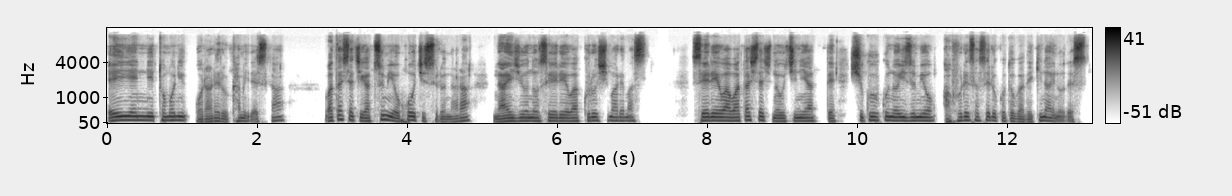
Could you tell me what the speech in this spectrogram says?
永遠に共におられる神ですが、私たちが罪を放置するなら内住の精霊は苦しまれます。精霊は私たちのうちにあって祝福の泉を溢れさせることができないのです。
